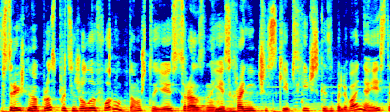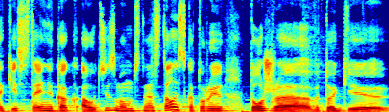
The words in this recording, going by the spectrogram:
Встречный вопрос про тяжелую форму, потому что есть разные, угу. есть хронические психические заболевания, а есть такие состояния, как аутизм и умственная осталость, которые тоже в итоге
